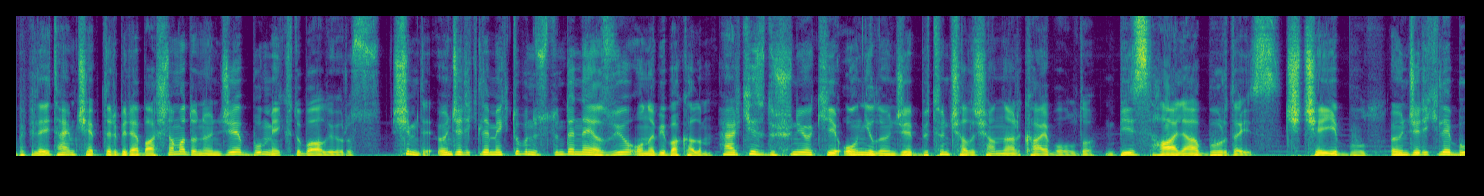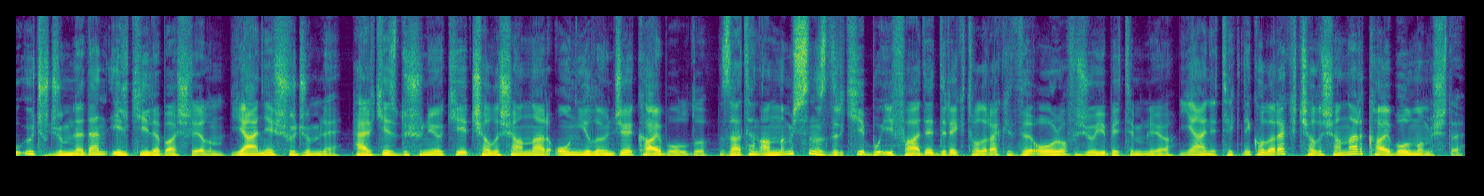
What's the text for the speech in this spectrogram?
Poppy Playtime Chapter 1'e başlamadan önce bu mektubu alıyoruz. Şimdi öncelikle mektubun üstünde ne yazıyor ona bir bakalım. Herkes düşünüyor ki 10 yıl önce bütün çalışanlar kayboldu. Biz hala buradayız. Çiçeği bul. Öncelikle bu üç cümleden ilkiyle başlayalım. Yani şu cümle. Herkes düşünüyor ki çalışanlar 10 yıl önce kayboldu. Zaten anlamışsınızdır ki bu ifade direkt olarak The Hour of Joy'u betimliyor. Yani teknik olarak çalışanlar kaybolmamıştı.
